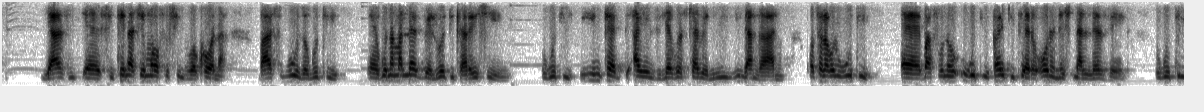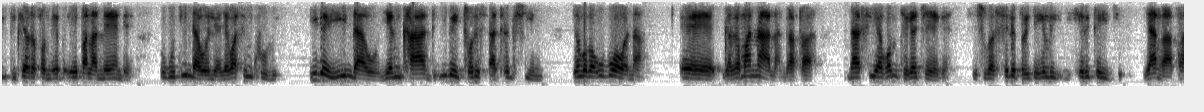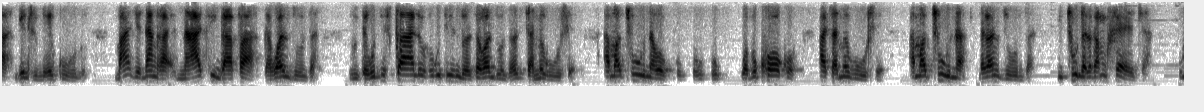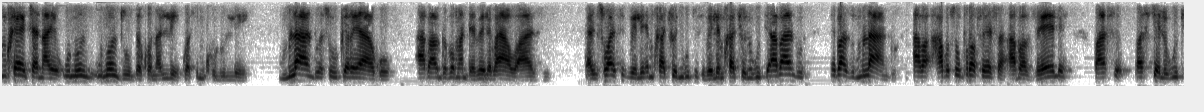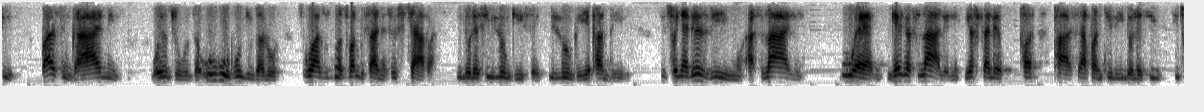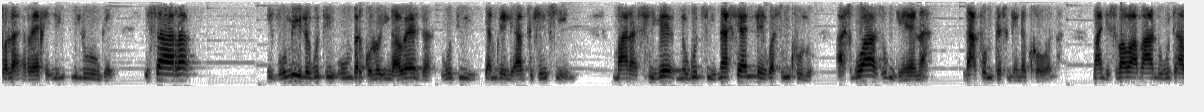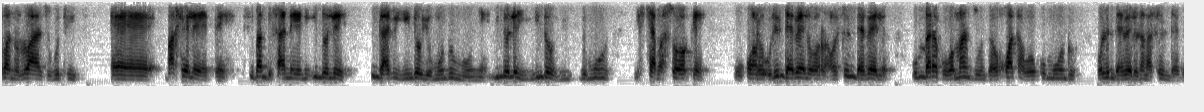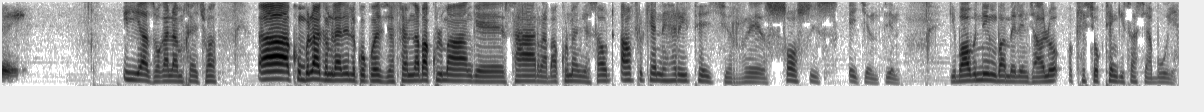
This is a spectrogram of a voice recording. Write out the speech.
yazi eh, sithena sema-ofisini wakhona basibuza ukuthi eh, kunama-level we-declaration. Ukuthi i-impact ayenzileko esithabeni ingangani kwatholakala ukuthi eh bafuna ukuthi bayideclare on a national level ukuthi declare from eparlamente ukuthi indawo leya yakwasimkhulu ibe yindawo yenkhambi ibe yi-tourist attraction njengoba ubona eh ngakamanala ngapha nasiya kwamjekejeke sisuka celebrate heritage yangapha ngendlini ekulu. Manje nathi ngapha ngakwanzunza ngide ukuthi siqale ukuthi izinto zakwanzunza zijame kuhle. Amathuna wabokhokho ajame kuhle. Amathuna lakanzunza ithuna lakamheja umheja naye unonzunza khona le kwasimkhulu le. Umlando esiwukereyako abantu abamandebele bayawazi. Kayisiwaye sivele emhathweni ukuthi sivele emhathweni ukuthi abantu ebazi umlando abosoprofesa abavele basitshele ukuthi bazi ngani wenzunza ukuphi unzunza lo. Sikwazi ukuthi nosibambisane sesitshaba into lesiyilungise ilunge iye phambili. Sithonya lezimo asilali. Uwe ngeke silale ngeke sihlale phasi up until into lesi sithola rehe ilunge. Isara ivumile ukuthi umbergo lo ingawenza ukuthi yamukele i-application. Mara sibe nokuthi nasiyalile kwasimkhulu asikwazi ukungena lapho umuntu esingene khona. Manje sibawa abantu ukuthi abanolwazi ukuthi eh bahelebhe. Sibambisaneni into le ingabi yinto yomuntu munye into le yinto yisitshaba soke or ulindebele or awusilindebele umbereko kwamanzunza urhwatha woke umuntu olindebele nangasilindebele iyazwakala mhetshwa Ah khumbula ke mlaleli gokwez m nabakhuluma ngeSARA bakhuluma nge-south African Heritage Resources Agency. Ngiba uningi bamele njalo okay siyokuthengisa siyabuya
